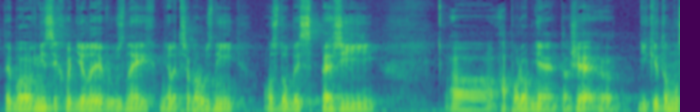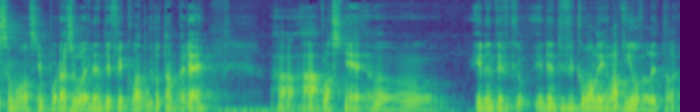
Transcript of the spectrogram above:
ty bojovníci chodili v různých, měli třeba různé ozdoby z peří a podobně, takže uh, díky tomu se mu vlastně podařilo identifikovat, kdo tam vede a, a vlastně uh, identifiku, identifikovali hlavního velitele.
